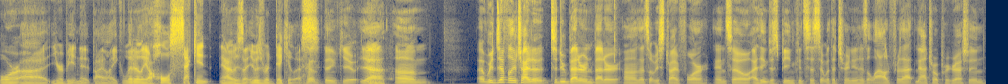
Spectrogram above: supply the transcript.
or uh, you were beating it by like literally a whole second. And I was, like it was ridiculous. Thank you. Yeah. Um, uh, we definitely try to to do better and better. Um, that's what we strive for. And so I think just being consistent with the training has allowed for that natural progression.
